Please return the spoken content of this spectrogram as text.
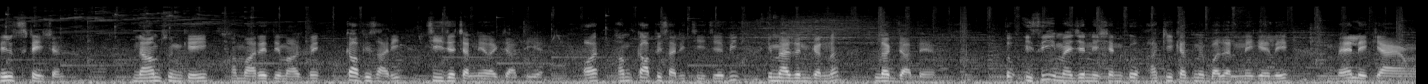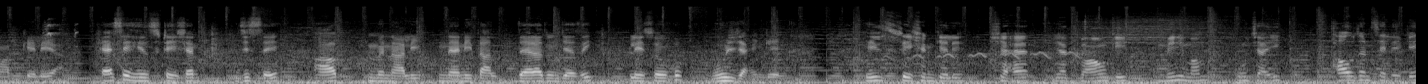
हिल स्टेशन। नाम सुन के ही हमारे दिमाग में काफ़ी सारी चीज़ें चलने लग जाती है और हम काफ़ी सारी चीज़ें भी इमेजिन करना लग जाते हैं। तो इसी इमेजिनेशन को हकीकत में बदलने के लिए मैं लेके आया हूँ आपके लिए ऐसे हिल स्टेशन जिससे आप मनाली, नैनीताल, देहरादून जैसी प्लेसों को भूल जाएँगे। हिल स्टेशन के लिए शहर या गाँव की मिनिमम ऊंचाई थाउज़ेंड से लेके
